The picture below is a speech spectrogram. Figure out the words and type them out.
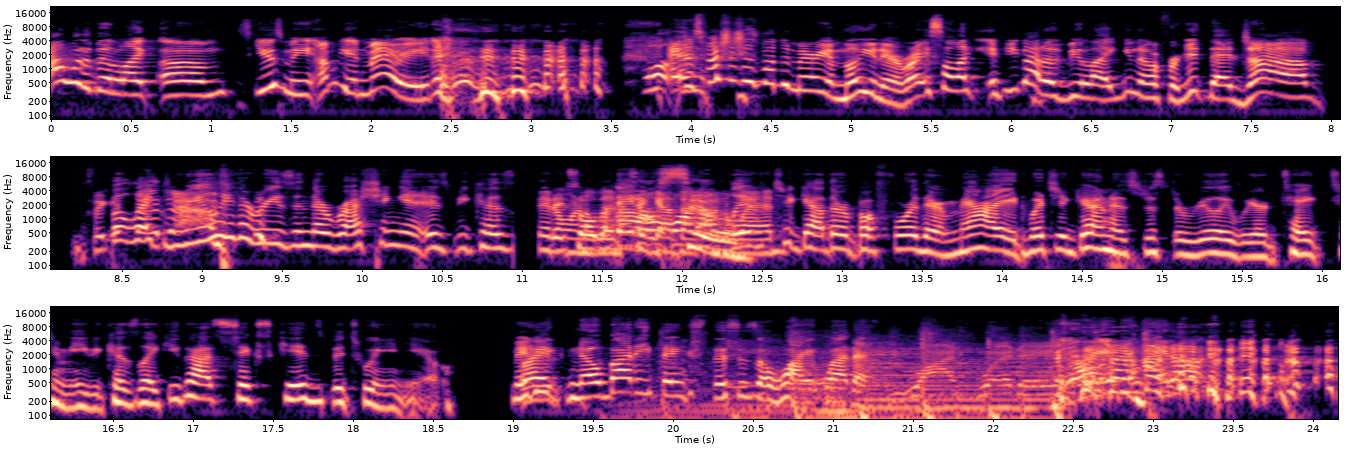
I would have been like, um, excuse me, I'm getting married. Well, and and- especially she's about to marry a millionaire, right? So like, if you got to be like, you know, forget that job. Forget But like, job. really, the reason they're rushing it is because They don't want to live they house don't together. want to live together before they're married. Which again is just a really weird take to me because like you got six kids between you. Maybe like nobody thinks this is a white wedding. White wedding. Like, I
